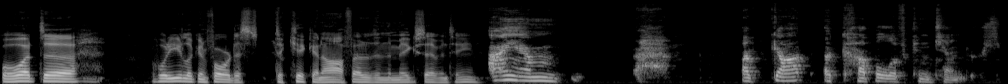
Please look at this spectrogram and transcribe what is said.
Well, what uh, what are you looking forward to to kicking off other than the MiG seventeen? I am. I've got a couple of contenders.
